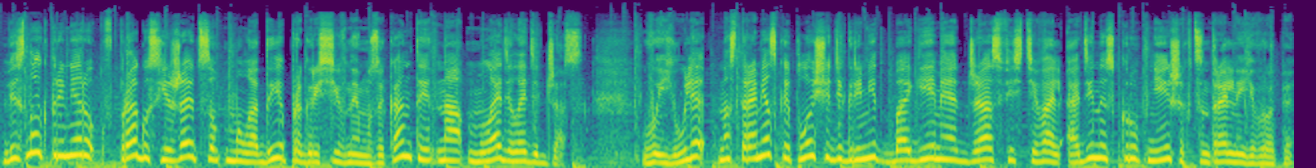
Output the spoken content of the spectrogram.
Весной, к примеру, в Прагу съезжаются молодые прогрессивные музыканты на «Млади Леди Джаз». В июле на Староместской площади гремит «Богемия Джаз Фестиваль», один из крупнейших в Центральной Европе.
